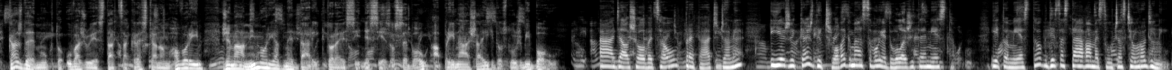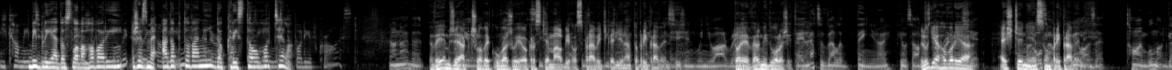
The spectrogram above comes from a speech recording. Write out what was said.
Každému, kto uvažuje stať sa kresťanom, hovorím, že má mimoriadne dary, ktoré si nesie so sebou a prináša ich do služby Bohu. A ďalšou vecou, prepáč Johnny, je, že každý človek má svoje dôležité miesto. Je to miesto, kde sa stávame súčasťou rodiny. Biblia doslova hovorí, že sme adoptovaní do Kristovho tela. Viem, že ak človek uvažuje o krste, mal by ho spraviť, keď je na to pripravený. To je veľmi dôležité. Ľudia hovoria, ešte nie som pripravený.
